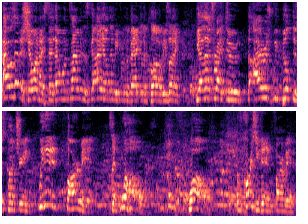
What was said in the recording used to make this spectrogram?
I was at a show and I said that one time, and this guy yelled at me from the back of the club. He's like, "Yeah, that's right, dude. The Irish, we built this country. We didn't farm it." It's like, whoa, whoa. Of course you didn't farm it.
